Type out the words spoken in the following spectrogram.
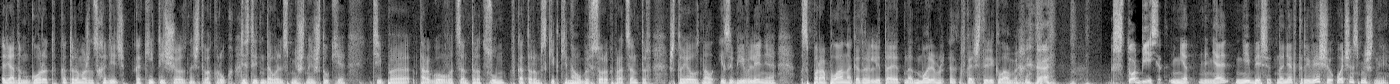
рядом город, в который можно сходить, какие-то еще, значит, вокруг. Действительно довольно смешные штуки, типа торгового центра ЦУМ, в котором скидки на обувь 40%, что я узнал из объявления с параплана, который летает над морем э, в качестве рекламы. Что бесит? Нет, меня не бесит, но некоторые вещи очень смешные.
